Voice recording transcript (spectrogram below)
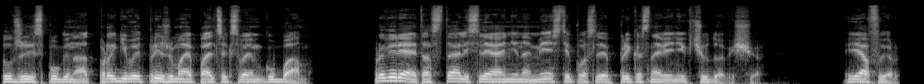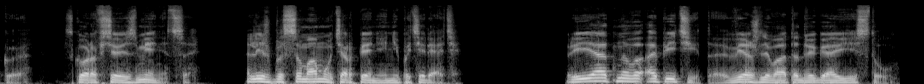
Тут же испуганно отпрыгивает, прижимая пальцы к своим губам. Проверяет, остались ли они на месте после прикосновения к чудовищу. Я фыркаю. Скоро все изменится. Лишь бы самому терпение не потерять. «Приятного аппетита!» – вежливо отодвигаю ей стул.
